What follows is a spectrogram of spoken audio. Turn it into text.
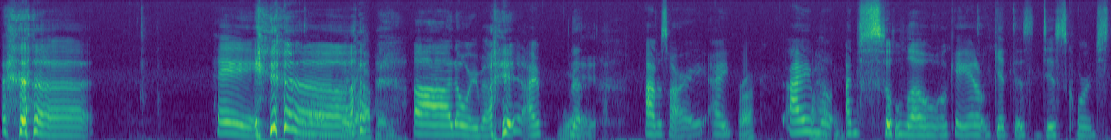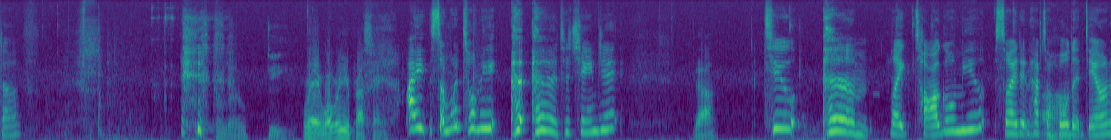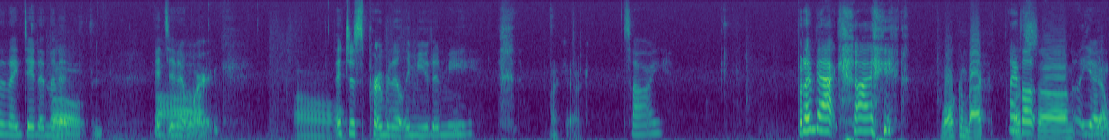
hey. Hello? Wait, what happened? Uh, don't worry about it. I, Wait, I'm sorry. I, Brooke? I'm, What happened? I'm slow. Okay, I don't get this Discord stuff. Hello, D. Wait, what were you pressing? I, someone told me to change it Yeah. to, um, like toggle mute, so I didn't have to Uh-huh. hold it down, and I did, and then oh. it, it didn't ah. work. Oh. It just permanently muted me. Okay. Okay. Sorry. But I'm back. Hi. Welcome back. I Let's thought- um. uh, yeah,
